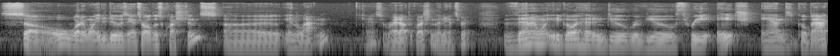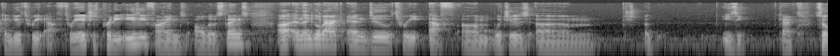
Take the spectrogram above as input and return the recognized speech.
So, what I want you to do is answer all those questions uh, in Latin. Okay, so write out the question, then answer it. Then I want you to go ahead and do review 3H and go back and do 3F. 3H is pretty easy, find all those things. Uh, and then go back and do 3F, um, which is um, just uh, easy. Okay, so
